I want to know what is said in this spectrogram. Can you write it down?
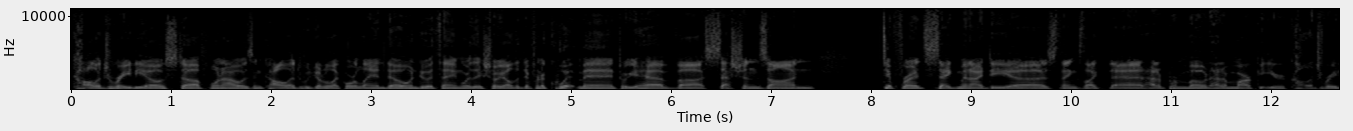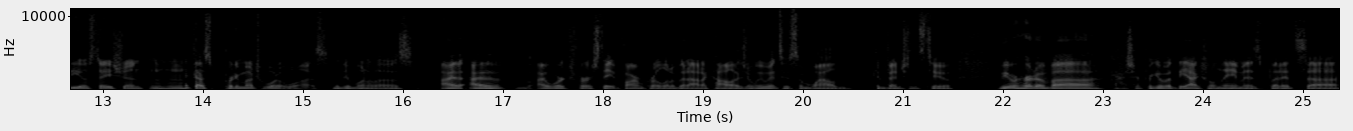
college radio stuff when I was in college. We'd go to like Orlando and do a thing where they show you all the different equipment, or you have uh, sessions on different segment ideas, things like that, how to promote, how to market your college radio station. Mm-hmm. I think that's pretty much what it was. We did one of those. I I've I worked for State Farm for a little bit out of college, and we went to some wild conventions too. Have you ever heard of uh? Gosh, I forget what the actual name is, but it's uh,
